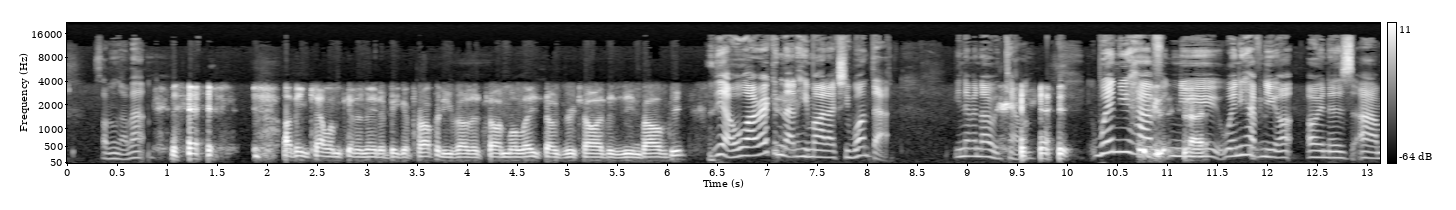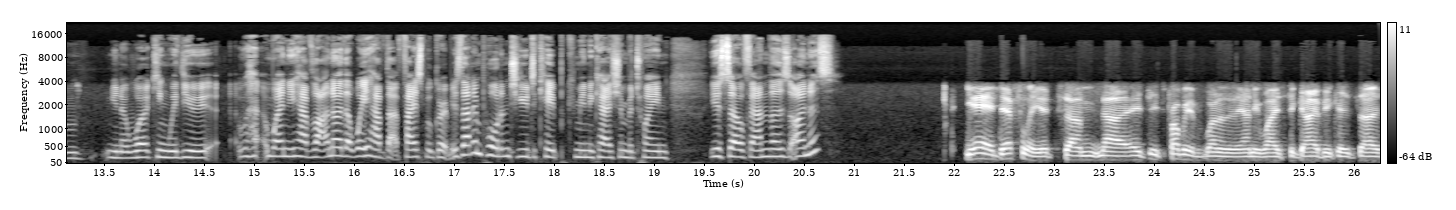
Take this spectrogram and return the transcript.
something like that. I think Callum's going to need a bigger property by the time all these dogs retire that he's involved in. Yeah, well, I reckon that he might actually want that. You never know with Callum. when you have new when you have new owners, um, you know, working with you, when you have like I know that we have that Facebook group. Is that important to you to keep communication between yourself and those owners? Yeah, definitely. It's um no, it, it's probably one of the only ways to go because uh,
